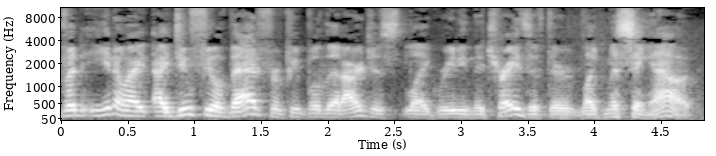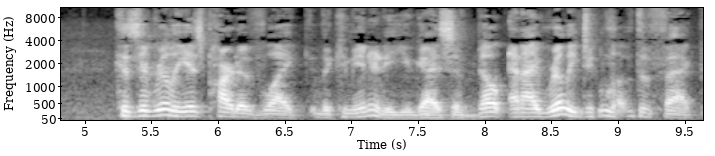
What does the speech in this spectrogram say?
but you know, I, I do feel bad for people that are just like reading the trades if they're like missing out. because it really is part of like the community you guys have built, and I really do love the fact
